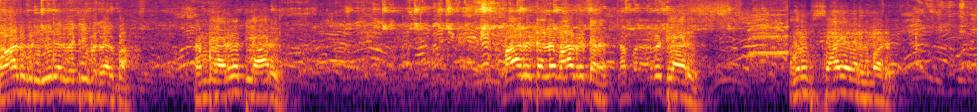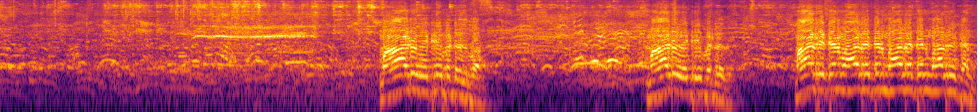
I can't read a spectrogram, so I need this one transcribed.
மாடுபடி வீரர் வெற்றி பெற்றாருப்பா. நம்பர் அறுபத்தி ஆறு. மாடு ரிட்டர்னு மாடு ரிட்டர்னு நம்பர் அறுபத்தி ஆறு. ஒரு சாய வருது மாடு. மாடு வெற்றி பெற்றதுப்பா மாடு வெற்றி பெற்றது. மாடு ரிட்டர்ன் மாடு ரிட்டர்ன் மாடு ரிட்டர்ன் மாடு ரிட்டர்ன்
